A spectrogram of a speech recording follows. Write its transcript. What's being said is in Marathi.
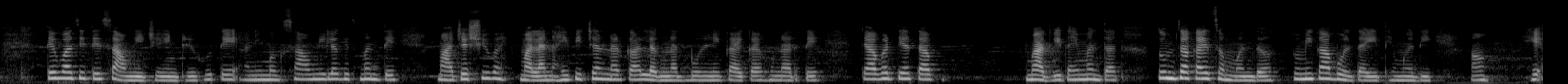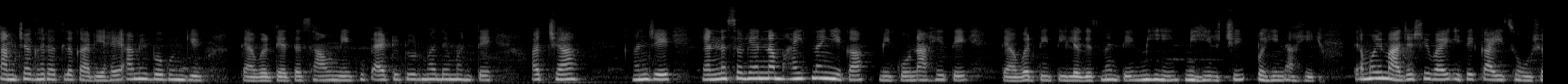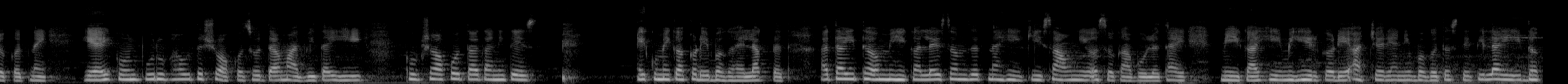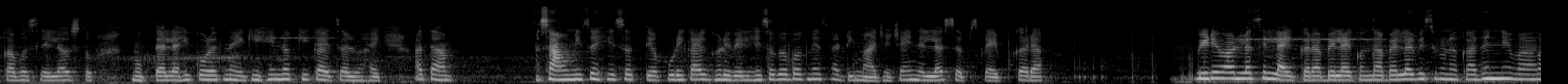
तेव्हाच इथे सावनीची एंट्री होते आणि मग सावनी लगेच म्हणते माझ्याशिवाय मला नाही विचारणार का लग्नात बोलणे काय काय होणार ते? त्यावरती आता माधवीताई म्हणतात तुमचा काय संबंध? तुम्ही का बोलता इथे मधी? हे आमच्या घरातलं कार्य आहे आम्ही बघून घेऊ. त्यावरती आता सावनी खूप ॲटिट्यूडमध्ये म्हणते अच्छा म्हणजे यांना सगळ्यांना माहीत नाही आहे का? मी कोण आहे ते? त्यावरती ती लगेच म्हणते मी मिहीरची बहीण आहे. त्यामुळे माझ्याशिवाय इथे काहीच होऊ शकत नाही. हे ऐकून पुरुभाऊ तर शॉकच होता. माधवीताई ही खूप शॉक होतात आणि तेच एकमेकाकडे बघायला लागतात. आता इथं मिहिकालाही समजत नाही की सावनी असं का बोलत आहे. मिहिका ही मिहीरकडे आश्चर्याने बघत असते. तिलाही धक्का बसलेला असतो. मग त्यालाही कळत नाही की हे नक्की काय चालू आहे. आता सावनीचं हे सत्य पुढे काय घडवेल हे सगळं बघण्यासाठी माझ्या चॅनलला सबस्क्राईब करा. व्हिडिओ आवडला असेल लाईक करा. बेलायकॉन दाबायला विसरू नका. धन्यवाद.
